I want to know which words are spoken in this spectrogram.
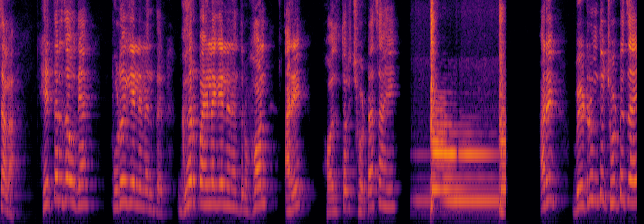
चला हे तर जाऊ द्या. पुढे गेल्यानंतर घर पाहायला गेल्यानंतर हॉल अरे हॉल तर छोटाच आहे. अरे बेडरूम तर छोटच आहे.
